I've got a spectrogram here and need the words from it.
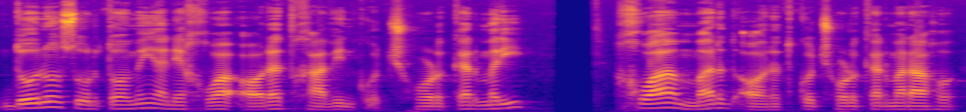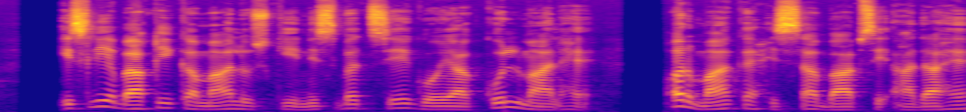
دونوں صورتوں میں یعنی خواہ عورت خاوند کو چھوڑ کر مری خواہ مرد عورت کو چھوڑ کر مرا ہو۔ اس لیے باقی کا مال اس کی نسبت سے گویا کل مال ہے اور ماں کا حصہ باپ سے آدھا ہے،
